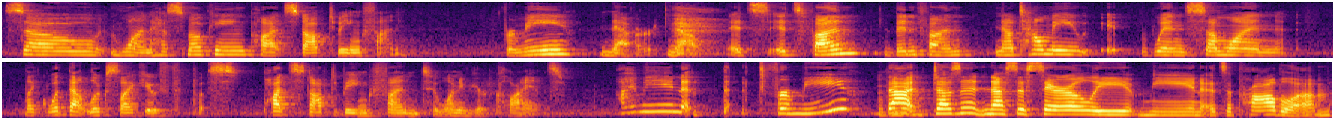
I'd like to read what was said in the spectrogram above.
So, one, has smoking pot stopped being fun? For me, never. No. it's it's fun, been fun. Now tell me when someone like what that looks like if pot stopped being fun to one of your clients. I mean, th- for me, mm-hmm. that doesn't necessarily mean it's a problem.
